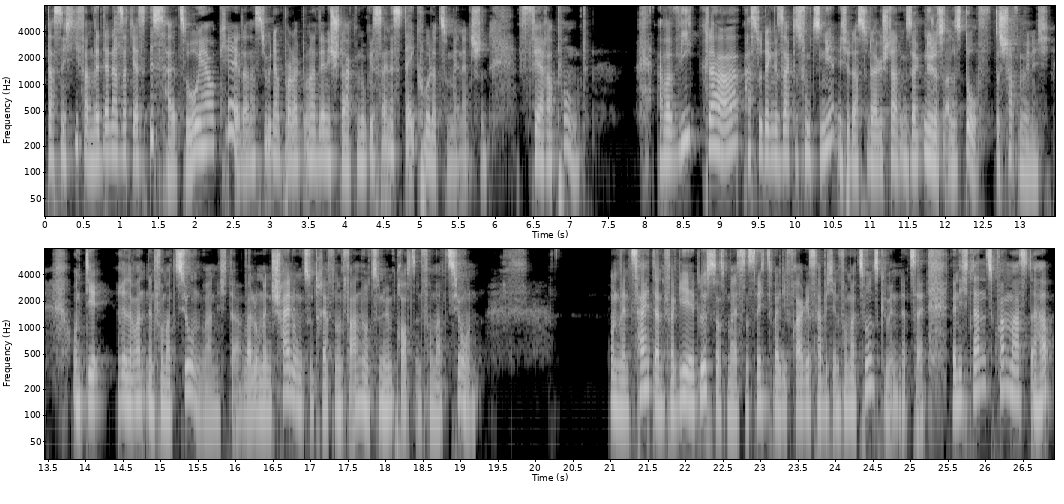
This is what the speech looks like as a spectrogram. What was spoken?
das nicht liefern. Wenn der sagt, ja, es ist halt so, ja, okay, dann hast du wieder einen Product Owner, der nicht stark genug ist, seine Stakeholder zu managen. Fairer Punkt. Aber wie klar hast du denn gesagt, es funktioniert nicht? Oder hast du da gestanden und gesagt, nö, das ist alles doof, das schaffen wir nicht? Und die relevanten Informationen waren nicht da, weil um Entscheidungen zu treffen und Verantwortung zu nehmen, braucht es Informationen. Und wenn Zeit dann vergeht, löst das meistens nichts, weil die Frage ist, habe ich Informationsgewinn in der Zeit? Wenn ich dann einen Scrum Master habe,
